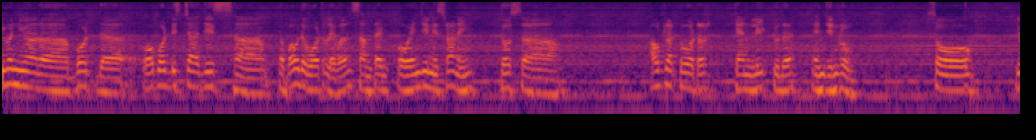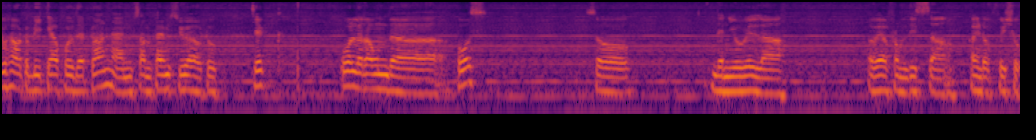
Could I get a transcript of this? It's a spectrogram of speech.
even your uh, boat the overboard discharge is uh, above the water level. Sometimes our engine is running. Those uh, outlet water can leak to the engine room. So you have to be careful that one and sometimes you have to check all around the hose. So then you will uh, aware from this uh, kind of issue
